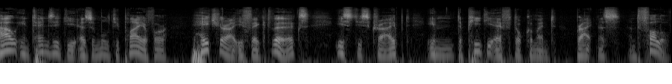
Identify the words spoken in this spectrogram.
How intensity as a multiplier for HDRI effect works is described in the PDF document Brightness and Falloff.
